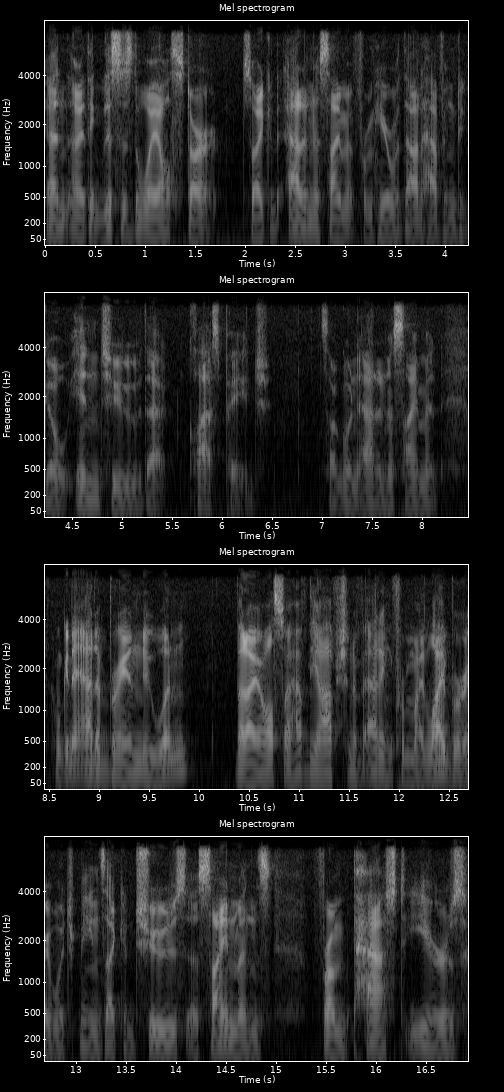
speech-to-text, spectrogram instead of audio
and I think this is the way I'll start. So I could add an assignment from here without having to go into that class page. So I'll go and add an assignment. I'm going to add a brand new one, but I also have the option of adding from my library, which means I could choose assignments from past year's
